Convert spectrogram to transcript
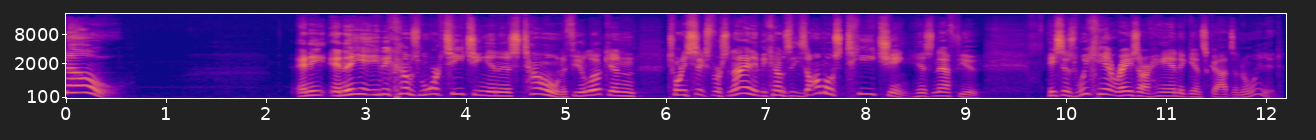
no. And he, and he, he becomes more teaching in his tone. If you look in 26, verse 9, it becomes he's almost teaching his nephew. He says, We can't raise our hand against God's anointed.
